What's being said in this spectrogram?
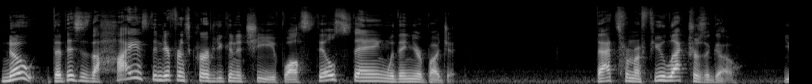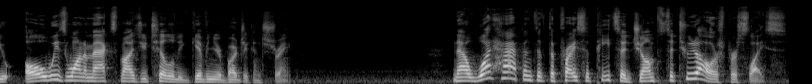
Note that this is the highest indifference curve you can achieve while still staying within your budget. That's from a few lectures ago. You always want to maximize utility given your budget constraint. Now, what happens if the price of pizza jumps to $2 per slice?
